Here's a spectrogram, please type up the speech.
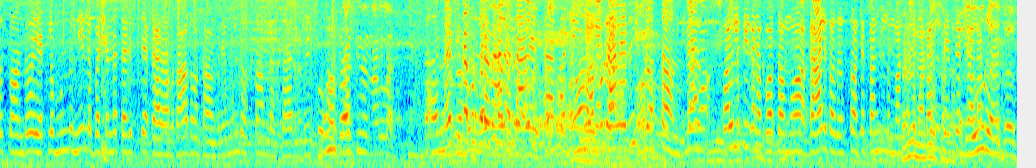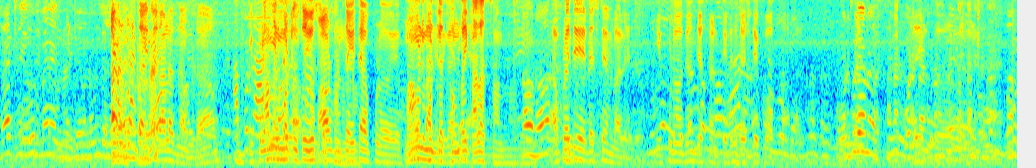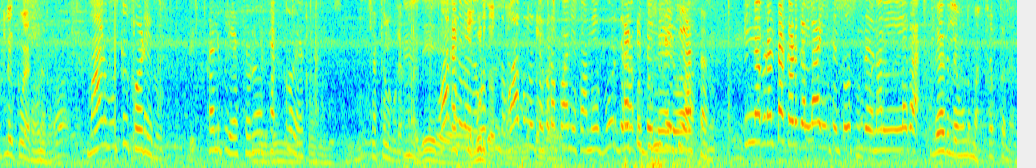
వస్తుందో ఎట్లా ముందు నీళ్ళు బట్టన్నా తడిపితే రాదు అంటా ఉండ్రి ముందు వస్తాం కదా సార్. ఇప్పుడు నడిచినప్పుడు కూడా రాలేదు. సార్. అప్పుడు రాలేదు ఇప్పుడు వస్తా ఉంది. పోతాము ఆ గాలికి అది? వస్తా ఉంది? మామిడితో అయితే అప్పుడు మామిడి ముట్లతో యూస్ మామిడితో అయితే అప్పుడు మామిడి ముట్లు ఎత్తుకొని పోయి కాలుస్తా. అప్పుడైతే డస్ట్ ఏం రాలేదు. ఇప్పుడు అదేం చేస్తాను తెలియదు డస్ట్ ఎక్కువ మామిడి ముట్లు కోడేరు. కలిపి వేస్తారు చెక్కలు వేస్తారు. చెక్కలు కూడా. వస్తుంది. బూడిద. వేస్తారు. తిన్నప్పుడంతా కడగల్లా ఇంత తోస్తుంది నల్లగా. లేదులే ఉండమ్మా చెప్తాను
